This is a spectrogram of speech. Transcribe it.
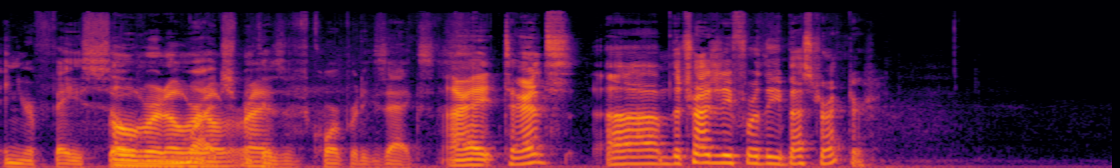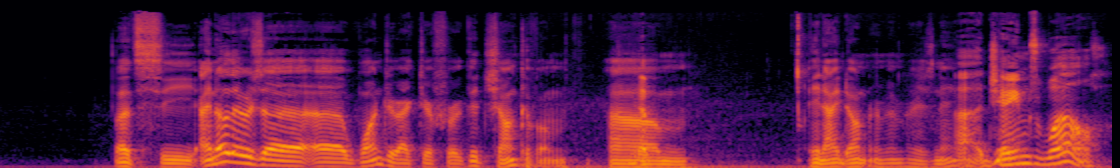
in your face so Over and over and much over, right. because of corporate execs. All right, Terrence, um, the tragedy for the best director. Let's see. I know there was a, a one director for a good chunk of them, um, and I don't remember his name. Uh, James Whale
